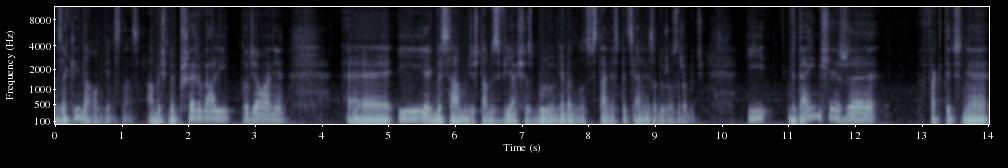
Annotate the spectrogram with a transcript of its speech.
Zaklina on więc nas, abyśmy przerwali to działanie i jakby sam gdzieś tam zwija się z bólu, nie będąc w stanie specjalnie za dużo zrobić. I wydaje mi się, że faktycznie,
